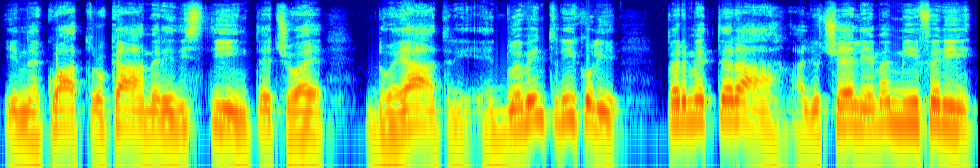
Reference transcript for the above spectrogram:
in quattro camere distinte, cioè due atri e due ventricoli, permetterà agli uccelli e ai mammiferi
